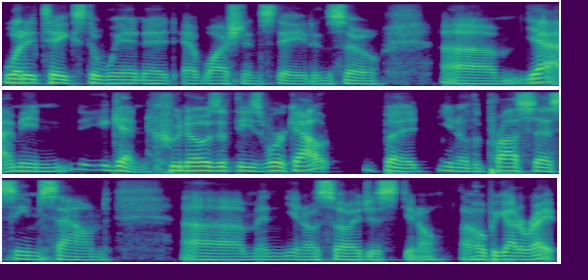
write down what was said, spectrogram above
What it takes to win at at Washington State, and so um, yeah, I mean again, who knows if these work out? But you know the process seems sound. Um, and you know so i just you know i hope he got it right.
